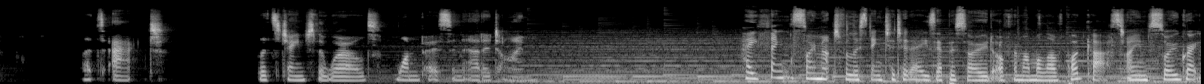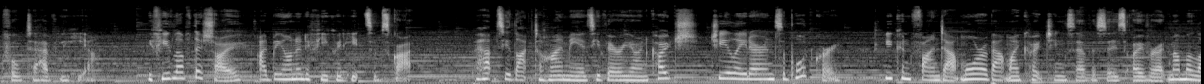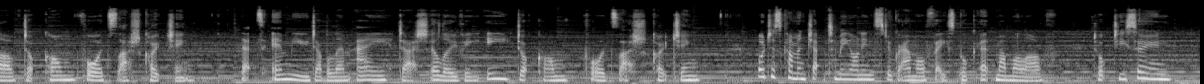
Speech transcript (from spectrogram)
Let's act. Let's change the world one person at a time. Hey, thanks so much for listening to today's episode of the Mumma Love podcast. I am so grateful to have you here. If you love the show, I'd be honoured if you could hit subscribe. Perhaps you'd like to hire me as your very own coach, cheerleader, and support crew. You can find out more about my coaching services over at mummalove.com forward slash coaching. That's mumma-love dot com forward slash coaching. Or just come and chat to me on Instagram or Facebook at Mumma Love. Talk to you soon.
